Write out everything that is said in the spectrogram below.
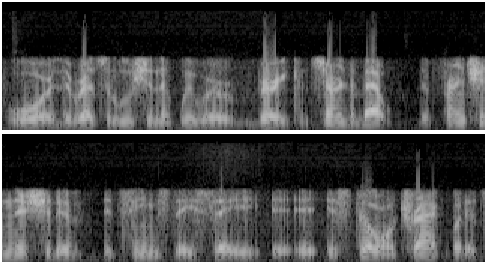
for the resolution that we were very concerned about. The French initiative, it seems they say, is still on track, but it's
